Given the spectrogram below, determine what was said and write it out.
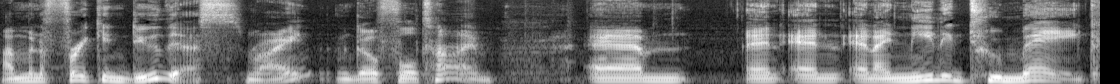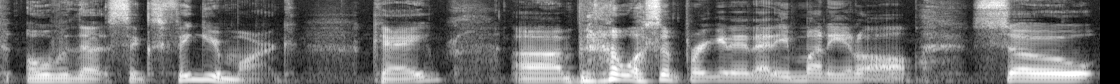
I'm going to freaking do this, right? And go full time. And and and and I needed to make over the six figure mark. Okay, um, but I wasn't bringing in any money at all. So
